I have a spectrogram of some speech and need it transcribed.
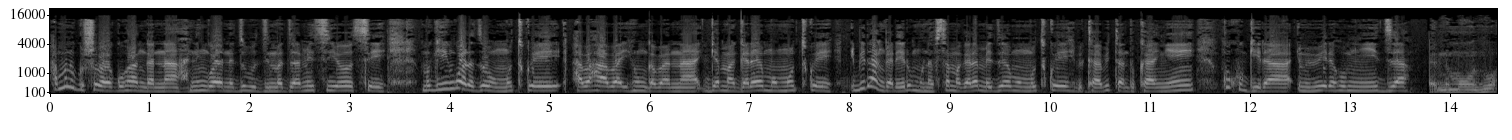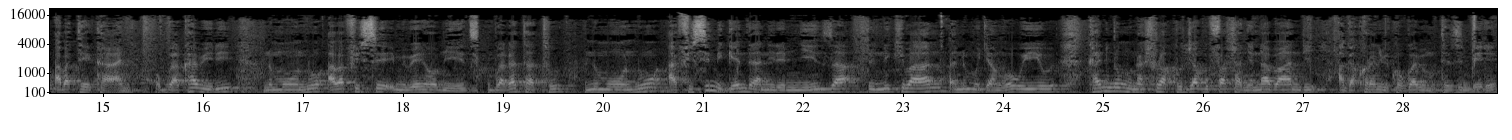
hamwe no gushobora guhangana n'ingorane z'ubuzima za minsi yose mu gihe indwara zo mu mutwe haba habaye ihungabana ry'amagara yo mu mutwe ibiranga rero umuntu afite amagara meza yo mu mutwe bikaba bitandukanye nko kugira imibereho myiza ni umuntu aba atekanye ubwa kabiri ni abafise imibereho myiza ubwa gatatu n’umuntu afise imigenderanire myiza n'ikibana n'umuryango wiwe kandi n'umuntu ashobora kujya gufashanya n'abandi agakora n'ibikorwa bimuteza imbere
